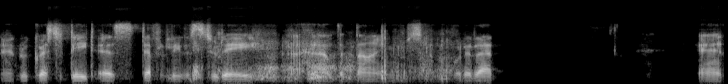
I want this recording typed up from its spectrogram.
and requested date is definitely this today. I have the time, I'm just gonna put it at. And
